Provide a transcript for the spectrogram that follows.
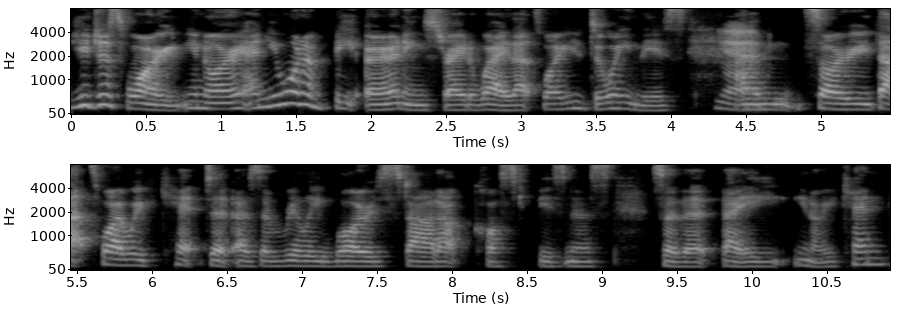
You just won't, you know, and you want to be earning straight away. That's why you're doing this. Yeah. And so that's why we've kept it as a really low startup cost business so that they, you know, can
